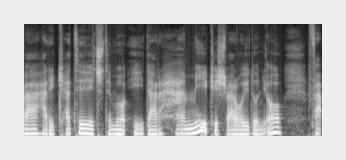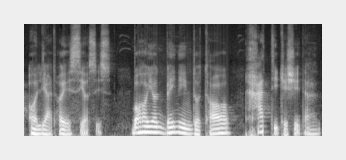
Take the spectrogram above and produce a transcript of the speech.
و حرکت اجتماعی در همه کشورهای دنیا فعالیت های سیاسی است. باهایان بین این دوتا خطی کشیدند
